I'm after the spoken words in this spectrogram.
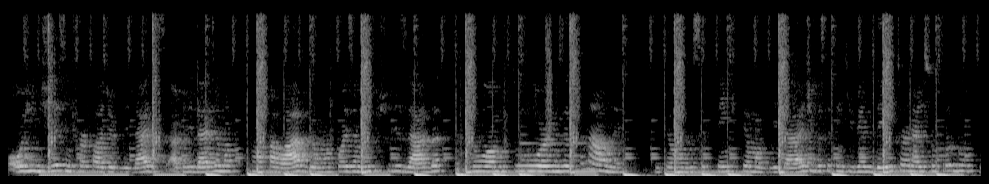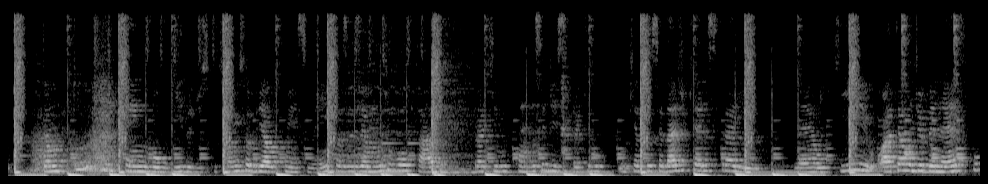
hoje em dia, se a gente for falar de habilidades, habilidades é uma, uma palavra, uma coisa muito utilizada no âmbito organizacional, né? Então você tem que ter uma habilidade, você tem que vender e tornar isso um produto. Então tudo que tem envolvido discussões sobre autoconhecimento às vezes é muito voltado para aquilo, como você disse, para aquilo o que a sociedade quer extrair, né? O que até onde é benéfico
